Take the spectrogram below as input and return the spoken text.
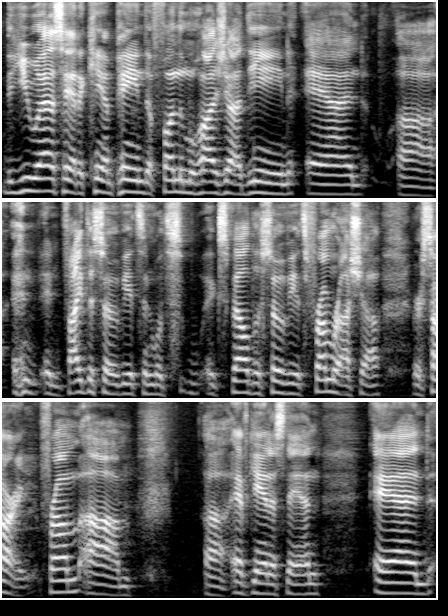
the U.S. had a campaign to fund the Mujahideen and uh, and, and fight the Soviets and would expel the Soviets from Russia, or sorry, from um, uh, Afghanistan, and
